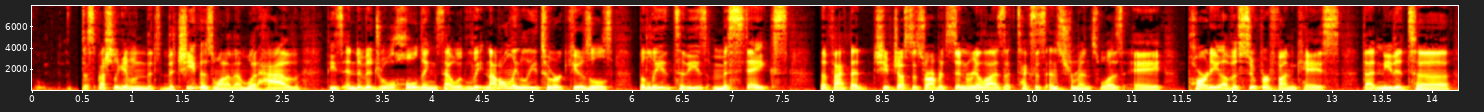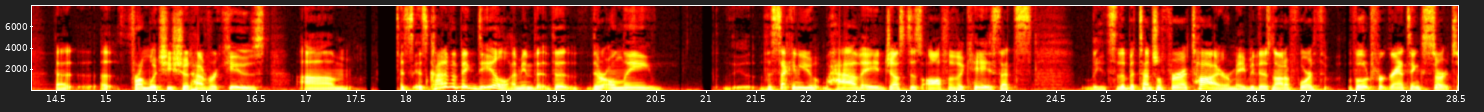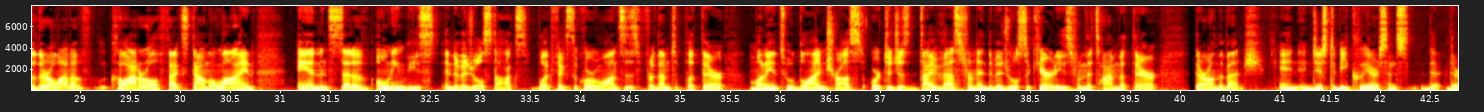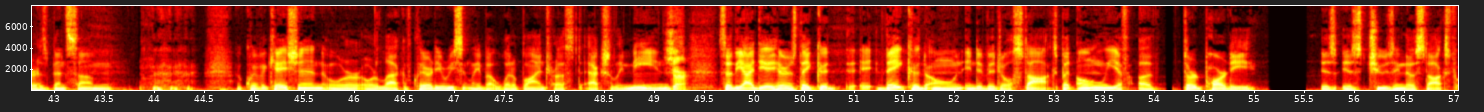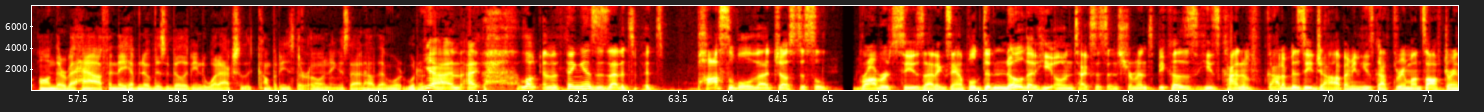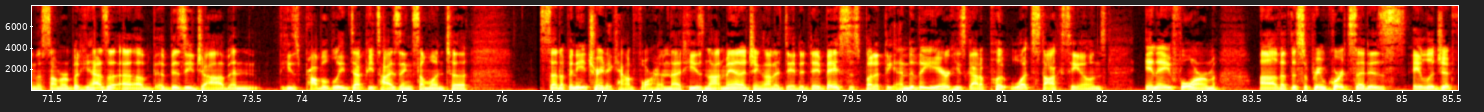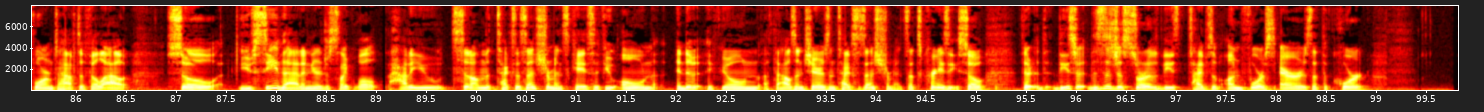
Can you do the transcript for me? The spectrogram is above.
especially given the, the chief is one of them, would have these individual holdings that would lead, not only lead to recusals, but lead to these mistakes. The fact that Chief Justice Roberts didn't realize that Texas Instruments was a party of a Superfund case that needed to that uh, from which he should have recused. Um, it's, it's kind of a big deal. I mean, the, the, they're only the second you have a justice off of a case, that's leads to the potential for a tie, or maybe there's not a fourth vote for granting cert. So there are a lot of collateral effects down the line. And instead of owning these individual stocks, what Fix the Court wants is for them to put their money into a blind trust or to just divest from individual securities from the time that they're they're on the bench. And, and just to be clear, since there, there has been some equivocation or, or lack of clarity recently about what a blind trust actually means. Sure. So the idea here is they could they could own individual stocks, but only if a third party is is choosing those stocks on their behalf, and they have no visibility into what actually companies they're owning. Is that how that would? Yeah, and I look, and the thing is, is that it's it's possible that Justice Roberts sees that example, didn't know that he owned Texas Instruments because he's kind of got a busy job. I mean, he's got three months off during the summer, but he has a, a, a busy job, and he's probably deputizing someone to set up an E-Trade account for him that he's not managing on a day-to-day basis. But at the end of the year, he's got to put what stocks he owns in a form uh, that the Supreme Court said is a legit form to have to fill out. So you see that, and you're just like, well, how do you sit on the Texas Instruments case if you own if you own a thousand shares in Texas Instruments? That's crazy. So there, these are this is just sort of these types of unforced errors that the court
